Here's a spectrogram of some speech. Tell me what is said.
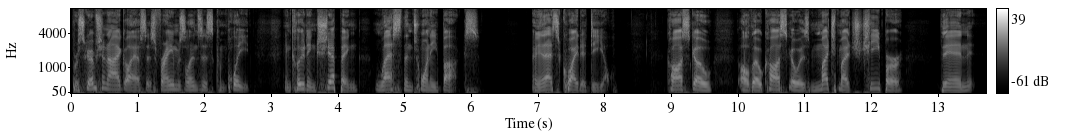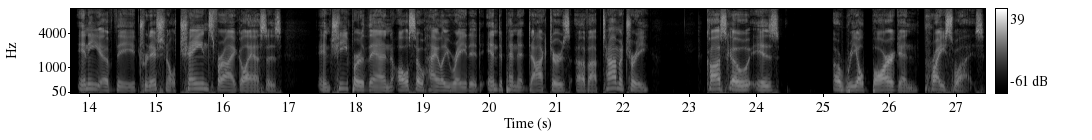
prescription eyeglasses, frames, lenses complete, including shipping, less than 20 bucks. I mean, that's quite a deal. Costco, although Costco is much, much cheaper than any of the traditional chains for eyeglasses and cheaper than also highly rated independent doctors of optometry, Costco is a real bargain price wise.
